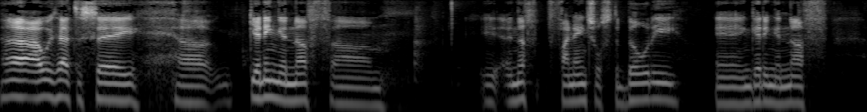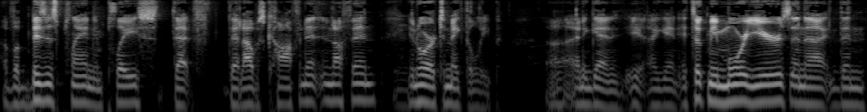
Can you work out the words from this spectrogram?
Uh, I would have to say, uh, getting enough um, enough financial stability and getting enough of a business plan in place that that I was confident enough in in order to make the leap. Uh, and again, i- again, it took me more years than uh, than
